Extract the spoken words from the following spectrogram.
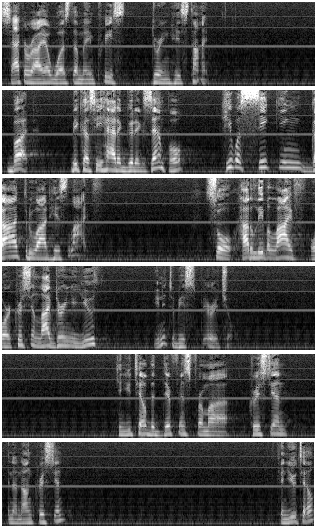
Zechariah was the main priest during his time. But because he had a good example, he was seeking God throughout his life. So, how to live a life or a Christian life during your youth? You need to be spiritual. Can you tell the difference from a Christian and a non Christian? Can you tell?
